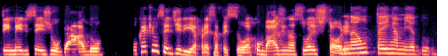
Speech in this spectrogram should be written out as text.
tem medo de ser julgado. O que é que você diria para essa pessoa com base na sua história? Não tenha medo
